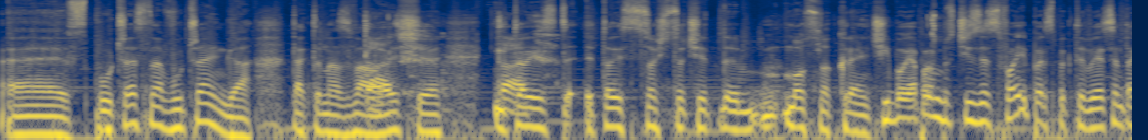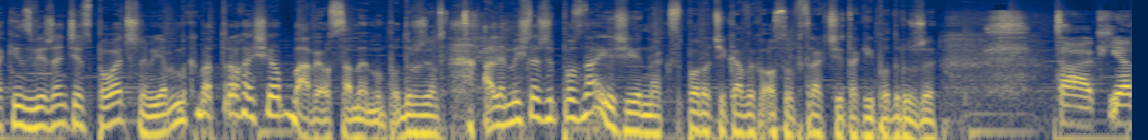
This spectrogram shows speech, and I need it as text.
E, współczesna włóczęga, tak to nazwałeś. Tak, I tak. to, jest, to jest coś, co cię e, mocno kręci, bo ja powiem ci ze swojej perspektywy, ja jestem takim zwierzęciem społecznym. Ja bym chyba trochę się obawiał samemu podróżując, ale myślę, że poznaje się jednak sporo ciekawych osób w trakcie takiej podróży. Tak, ja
